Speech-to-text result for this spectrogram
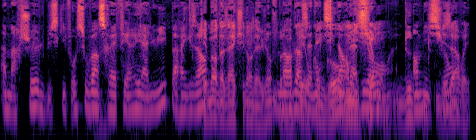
à Marshall, puisqu'il faut souvent se référer à lui, par exemple. Qui est mort dans un accident d'avion, mort dans un accident en mission, en mission. Bizarre, oui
